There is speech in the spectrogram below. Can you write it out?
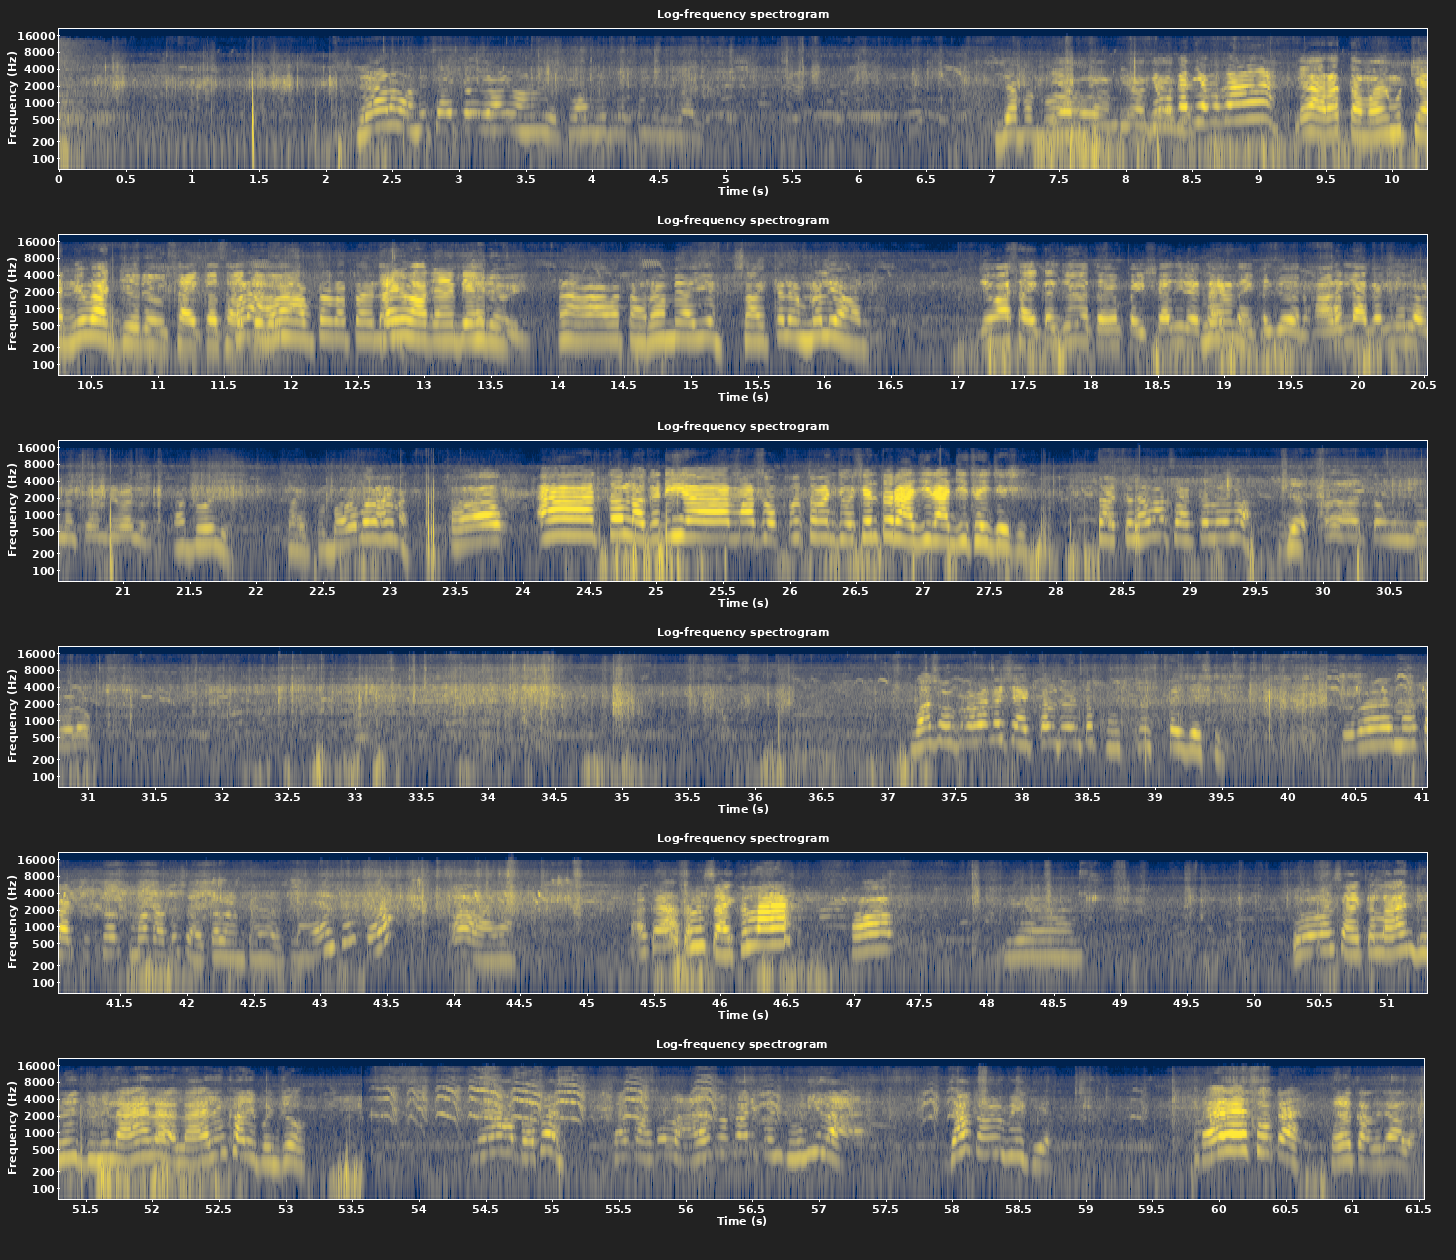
લે આલો અને સાયકલ લઈ આલો આનું વેચવાનું એટલે તને લઈ આલું. જય ભગવાન. જય મગા જય મગા લે અરે તમારે હું ચેનની વાત જોઈ રહ્યો સાયકલ સાયકલ. હવે આવતા હતા એટલે રહ્યો પણ હવે તારા અમે આવીએ ને સાયકલ એમને લેવાની. જેવા સાયકલ જોયો તમે પૈસા દી રહેતા સાયકલ જોયો હારી લાગત લઈ લો દો. આ જોઈ સાયકલ બરોબર હે ને? હાવ, આ તો લગડી આ મારો છોકરો જોશે ને તો રાજી રાજી થઈ જશે. સાયકલ લેવા સાયકલ લઈ લો. જે હા હા તમે જવા દો મારો છોકરો ને સાયકલ જોઈને તો ખુશ ખુશ થઈ જશે. કાકા કાકા સાયકલ આનતા લાયા છે હા? હા. તમે સાયકલ લાયા? હા. તો સાયકલ લાયા જૂની જૂની લાયા લાયા ને ખાલી પણ જો. બદન તારા કાકો લાયા તો ખરી, પણ જૂની લાયા. જાઓ તમે બે ગયા અરે છોકરા હે, કાકા, જાઓ.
